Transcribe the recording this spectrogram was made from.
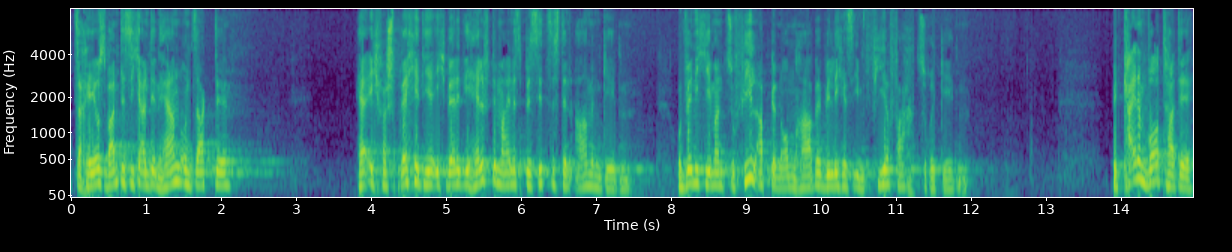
Zachäus wandte sich an den Herrn und sagte, Herr, ich verspreche dir, ich werde die Hälfte meines Besitzes den Armen geben. Und wenn ich jemand zu viel abgenommen habe, will ich es ihm vierfach zurückgeben. Mit keinem Wort hatte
